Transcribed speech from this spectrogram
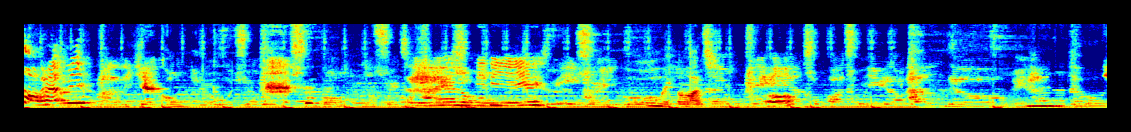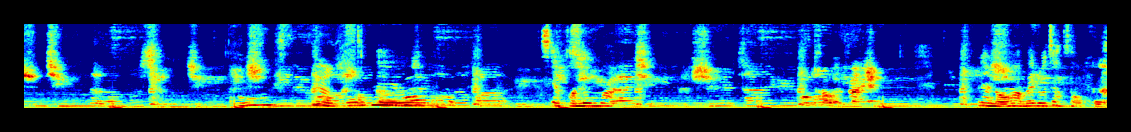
ต่อแล้วพี่แม่ลุกดีๆโอ้ my god โอ้เสียงเขานุ่มอะเข้าไปเนี่ยน้องอะไม่รู้จักสองคน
